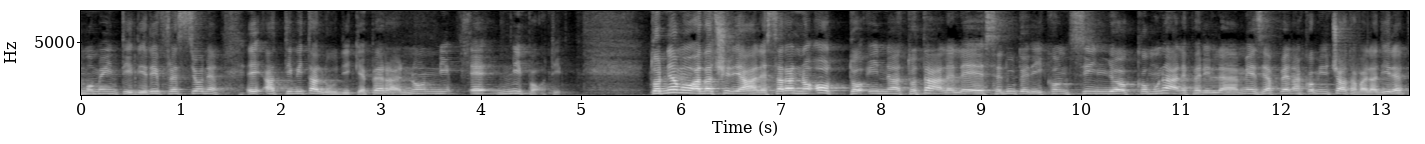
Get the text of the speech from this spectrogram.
momenti di riflessione e attività ludiche per nonni e nipoti. Torniamo ad Aciriale, saranno otto in totale le sedute di consiglio comunale per il mese appena cominciato, vale a dire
